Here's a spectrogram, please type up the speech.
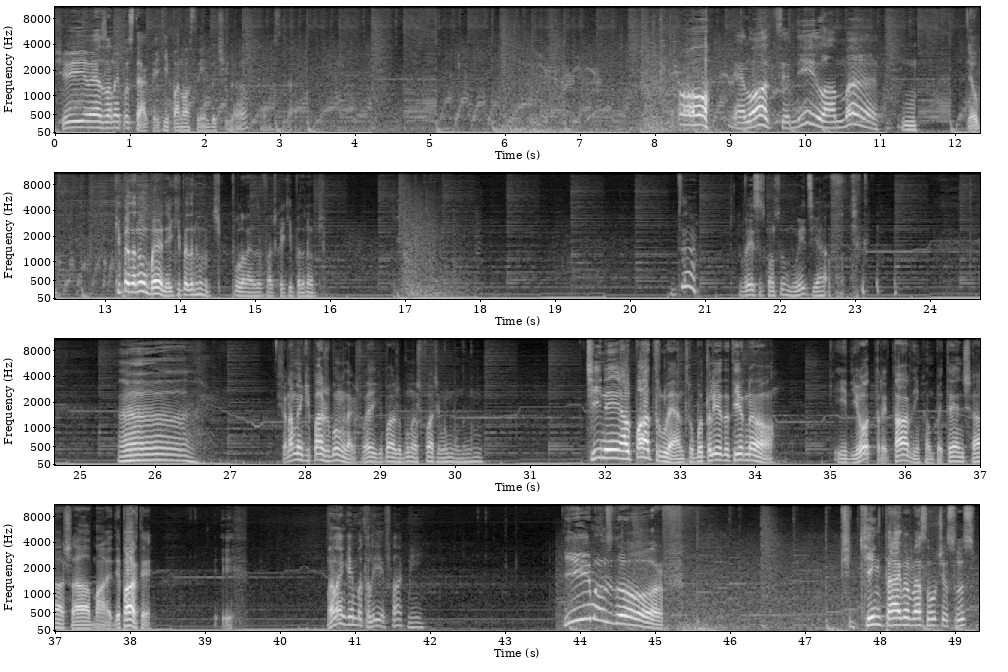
Și ăia za noi pe steacă, echipa noastră e imbecilă. Oh, mi-ai luat senila, mă! Mm. Nope. Echipă de nubi, bă, echipă de nubi. Ce pula mea să faci cu echipă de nubi? Da. Vrei să-ți consumi muniția? uh, și n-am echipaj bun, dacă știu, echipaj bun aș face, mă, Cine e al patrulea într-o bătălie de tir nouă? Idiot, retard, incompetent și așa mai departe. Mă la în game bătălie, fuck me. Himmelsdorf! Și King Tiger vrea să urce sus?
